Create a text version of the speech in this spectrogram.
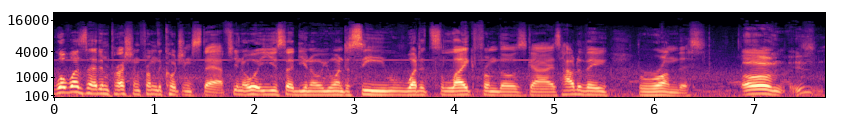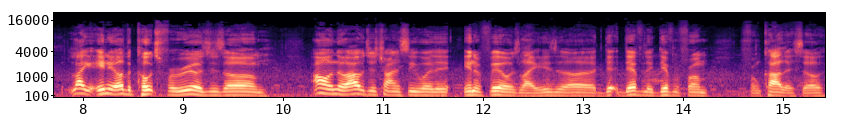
what was that impression from the coaching staffs? You know, you said you know you wanted to see what it's like from those guys. How do they run this? Um, it's like any other coach for real. Just um, I don't know. I was just trying to see what the NFL is like. It's uh de- definitely different from from college, so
